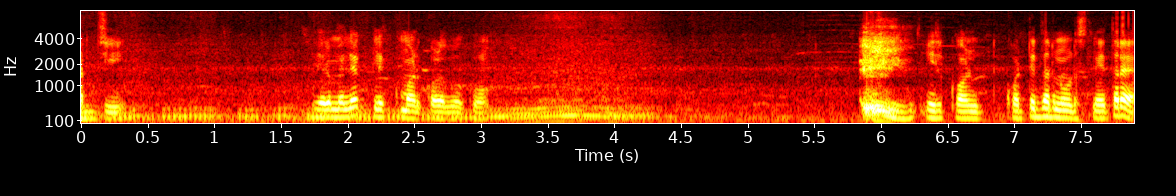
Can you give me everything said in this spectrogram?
ಅರ್ಜಿ. ಇದರ ಮೇಲೆ ಕ್ಲಿಕ್ ಮಾಡ್ಕೊಳ್ಬೇಕು. ಇಲ್ಲಿ ಕೊಟ್ಟಿದ್ದಾರೆ ನೋಡಿ ಸ್ನೇಹಿತರೆ.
